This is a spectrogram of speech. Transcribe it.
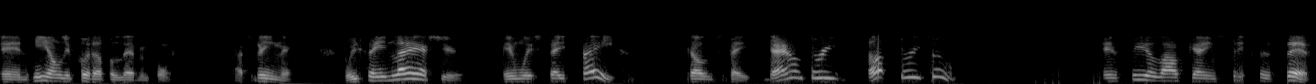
and he only put up 11 points. I've seen that. We seen last year in which they faced Golden State down three, up three two, and still lost Game Six and Seven.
